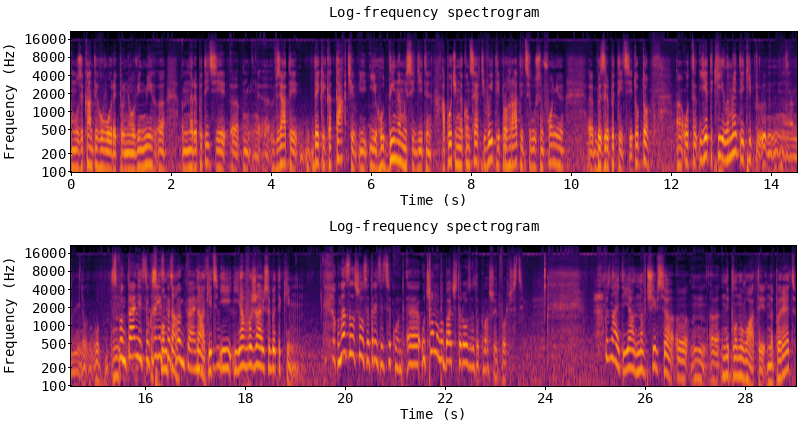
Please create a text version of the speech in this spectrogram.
музиканти говорять про нього. Він міг на репетиції е, е, взяти декілька тактів і, і годинами сидіти, а потім на концерті вийти і програти цілу симфонію е, без репетиції. Тобто, от є такі елементи, які от, Спонтанність, українська спонтан- спонтанність. Так, і, і, я вважаю себе таким. У нас залишилося 30 секунд. У чому ви бачите розвиток вашої творчості? Ви знаєте, я навчився е, е, не планувати наперед,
